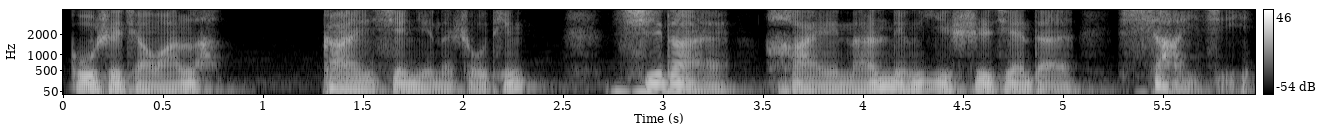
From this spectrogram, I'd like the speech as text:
故事讲完了。感谢您的收听，期待海南灵异事件的下一集。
